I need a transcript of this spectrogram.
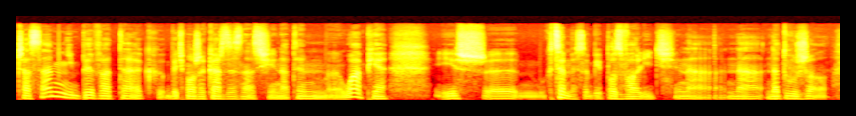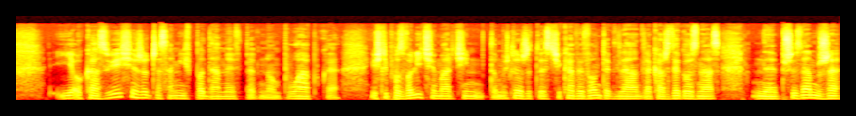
Czasami bywa tak, być może każdy z nas się na tym łapie, iż chcemy sobie pozwolić na, na, na dużo i okazuje się, że czasami wpadamy w pewną pułapkę. Jeśli pozwolicie, Marcin, to myślę, że to jest ciekawy wątek dla, dla każdego z nas. Przyznam, że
